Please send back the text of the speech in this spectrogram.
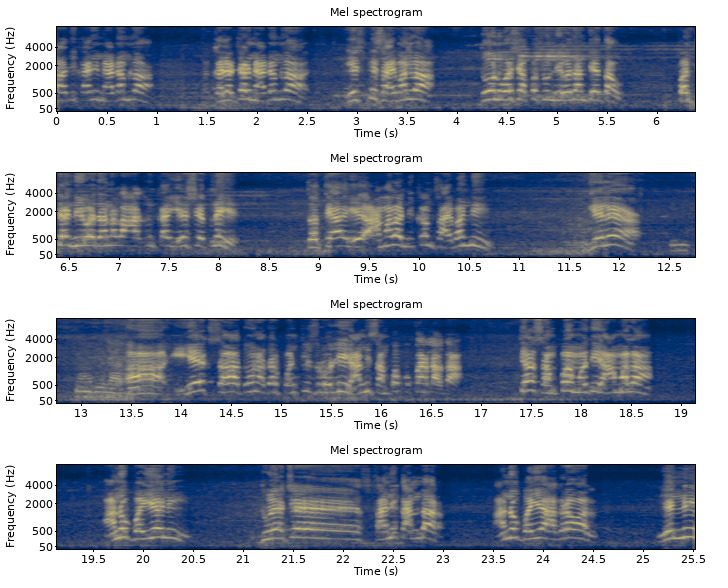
अधिकारी मॅडमला कलेक्टर मॅडमला एस पी साहेबांना दोन वर्षापासून निवेदन देत आहोत. पण त्या निवेदनाला अजून काही यश येत नाही तर त्या आम्हाला निकम साहेबांनी गेल्या एक सहा दोन हजार पंचवीस रोजी आम्ही संप पुकारला होता. त्या संपामध्ये आम्हाला अनुप भैयानी धुळ्याचे स्थानिक आमदार अनुप भैया अग्रवाल यांनी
